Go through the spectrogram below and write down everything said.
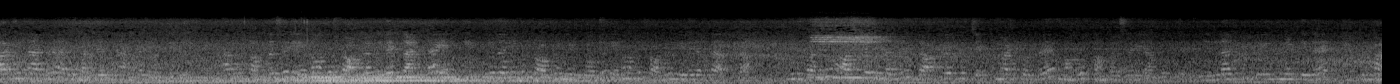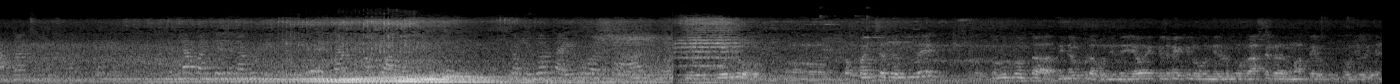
ಆಗಿಲ್ಲ ಅಂದರೆ ಅದು ಬಂದಿಲ್ಲ ಅಂತ ಹೇಳ್ತೀವಿ. ಅದು ಕಂಪಲ್ಸರಿ ಏನೋ ಒಂದು ಪ್ರಾಬ್ಲಮ್ ಇದೆ. ಗಂಡ ಹೆಂಡತಿ ಇಬ್ಬರಲ್ಲಿನೂ ಪ್ರಾಬ್ಲಮ್ ಇರ್ಬೋದು. ಏನೋ ಒಂದು ಪ್ರಾಬ್ಲಮ್ ಇದೆ ಅಂತ ಅರ್ಥ. ನೀವು ಬಂದು ಹಾಸ್ಪಿಟಲಲ್ಲಿ ಡಾಕ್ಟರ್ಗೆ ಚೆಕ್ ಮಾಡಿಕೊಂಡ್ರೆ ಮಗು ಕಂಪಲ್ಸರಿ ಆಗುತ್ತೆ. ಎಲ್ಲರಿಗೂ ಟ್ರೀಟ್ಮೆಂಟ್ ಇದೆ. ತುಂಬ ಅಡ್ವಾನ್ಸ್ ಎಲ್ಲ ಬಂದಿದೆ. ನಾವು ಟ್ರೀಟ್ಮೆಂಟ್ ಇದೆ ಎಲ್ಲ ಸೊ ಮೂವತ್ತೈದು ವರ್ಷ ಆಗಿದೆ ಪೋಲಿಯೋ ಆ, ಪ್ರಪಂಚದಲ್ಲೇ ತೊಲಗುವಂತ ದಿನ ಕೂಡ ಬಂದಿದೆ. ಯಾವ ಕೆಲವೇ ಕೆಲವು ಎರಡು ಮೂರು ರಾಷ್ಟ್ರಗಳಲ್ಲಿ ಮಾತ್ರ ಇವತ್ತು ಪೋಲಿಯೋ ಇದೆ.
